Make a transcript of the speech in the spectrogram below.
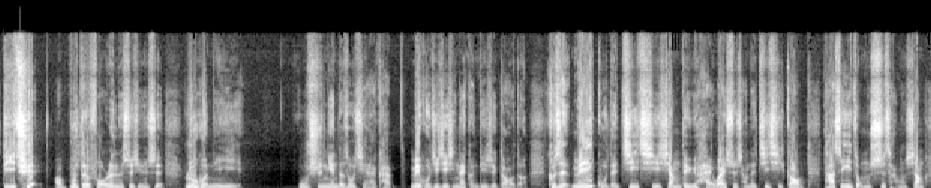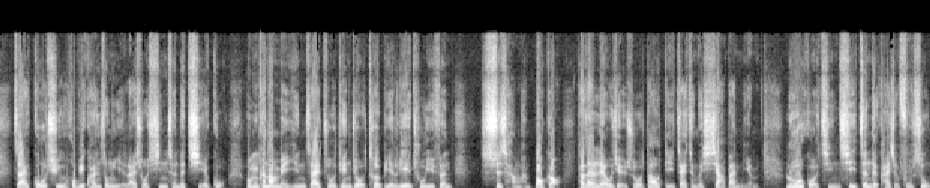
的确啊，不得否认的事情是，如果你以五十年的周期来看，美股基期现在肯定是高的。可是美股的基期相对于海外市场的基期高，它是一种市场上在过去货币宽松以来所形成的结果。我们看到美银在昨天就特别列出一份。市场报告，他在了解说，到底在整个下半年，如果景气真的开始复苏，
